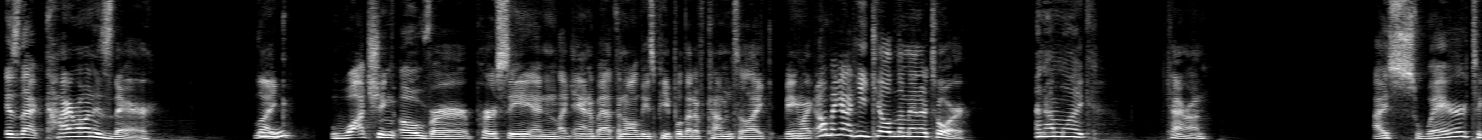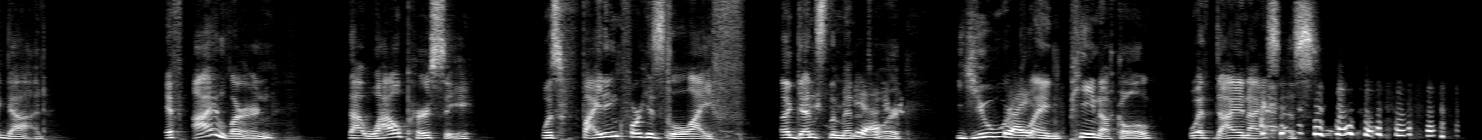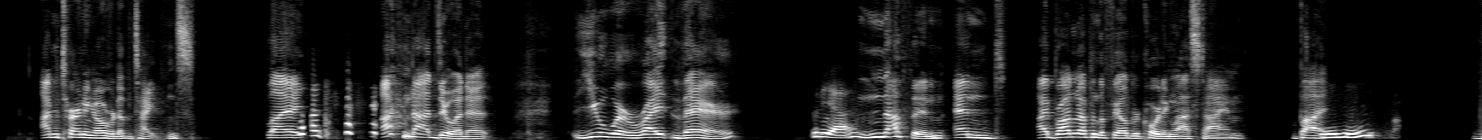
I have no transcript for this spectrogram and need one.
is that Chiron is there, like mm-hmm watching over Percy and like Annabeth and all these people that have come to like being like, oh my god, he killed the Minotaur. And I'm like, Chiron, I swear to God, if I learn that while Percy was fighting for his life against the Minotaur, yeah. you were right. playing Pinochle with Dionysus. I'm turning over to the Titans. Like, I'm not doing it. You were right there. Yeah. Nothing. And I brought it up in the failed recording last time, but mm-hmm.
